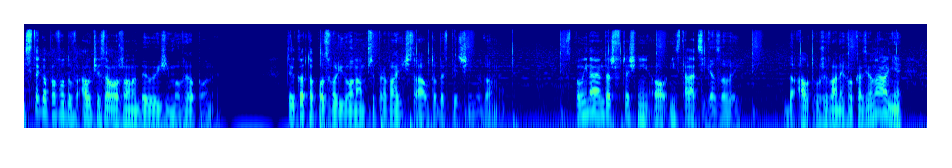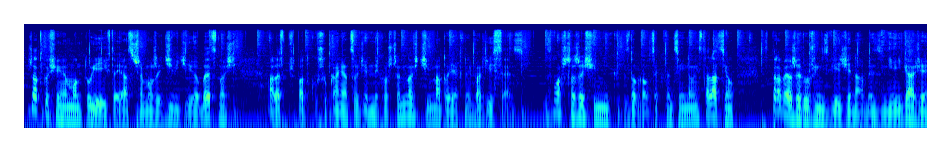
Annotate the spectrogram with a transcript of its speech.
i z tego powodu w aucie założone były zimowe opony. Tylko to pozwoliło nam przyprowadzić to auto bezpiecznie do domu. Wspominałem też wcześniej o instalacji gazowej. Do aut używanych okazjonalnie rzadko się ją montuje i w tej Astrze może dziwić jej obecność, ale w przypadku szukania codziennych oszczędności ma to jak najbardziej sens. Zwłaszcza, że silnik z dobrą sekwencyjną instalacją sprawia, że różnic w jeździe na benzynie i gazie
